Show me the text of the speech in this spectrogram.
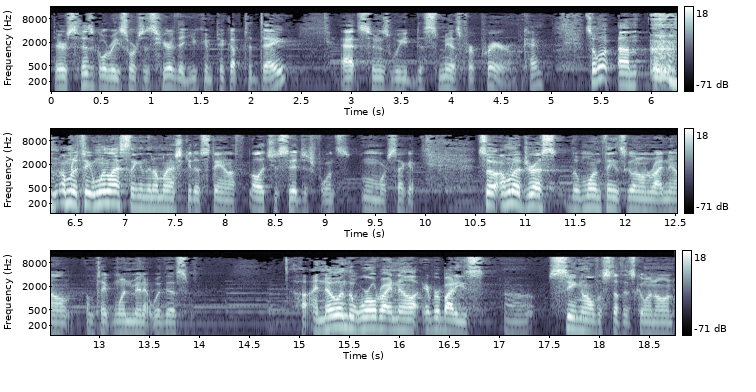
there's physical resources here that you can pick up today as soon as we dismiss for prayer. Okay? So um, I'm going to take one last thing and then I'm going to ask you to stand. I'll, I'll let you sit just for one, one more second. So I want to address the one thing that's going on right now. To take one minute with this. Uh, I know in the world right now, everybody's seeing all the stuff that's going on.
